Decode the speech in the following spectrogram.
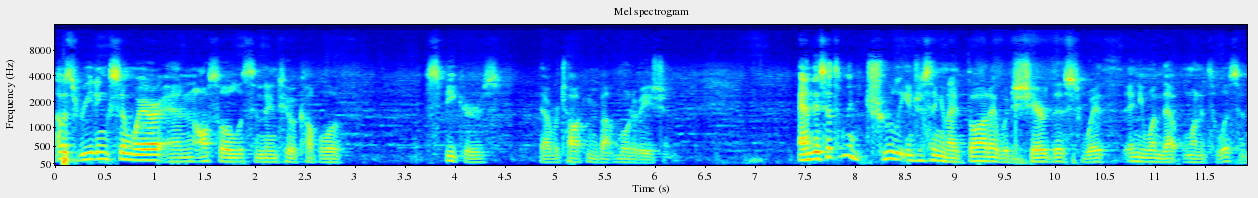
I was reading somewhere and also listening to a couple of speakers that were talking about motivation. And they said something truly interesting, and I thought I would share this with anyone that wanted to listen.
